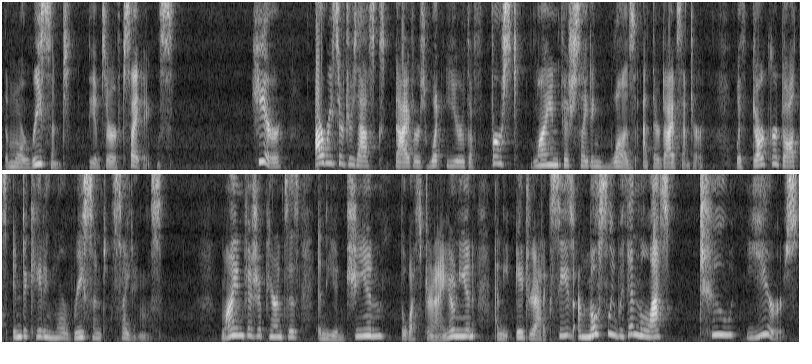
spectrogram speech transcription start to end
the more recent the observed sightings. Here, our researchers asked divers what year the first lionfish sighting was at their dive center, with darker dots indicating more recent sightings lionfish appearances in the Aegean, the Western Ionian, and the Adriatic Seas are mostly within the last two years.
